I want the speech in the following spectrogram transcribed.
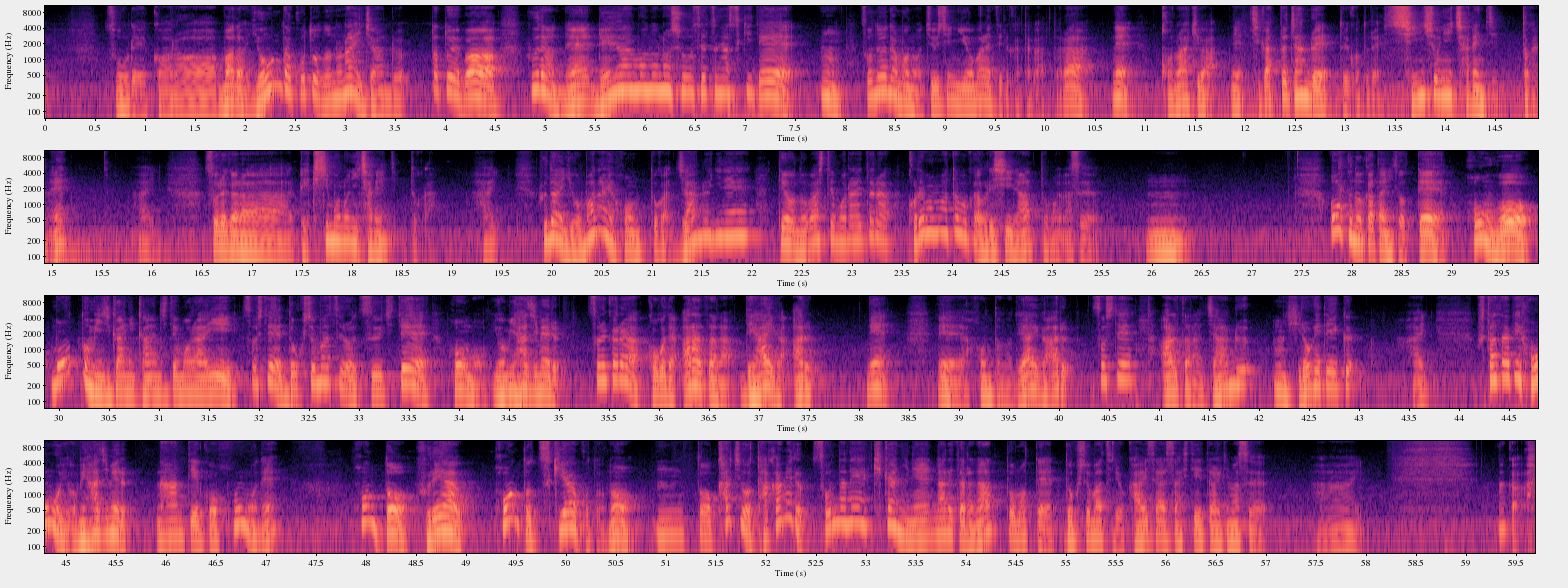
それからまだ読んだことのないジャンル。例えば普段ね恋愛ものの小説が好きで、うん、そのようなものを中心に読まれている方があったらねこの秋は、ね、違ったジャンルへということで新書にチャレンジとかね、はい、それから歴史ものにチャレンジとか、はい、普段読まない本とかジャンルにね手を伸ばしてもらえたらこれもまた僕は嬉しいなと思います。うん、多くの方にとって本をもっと身近に感じてもらいそして読書祭りを通じて本を読み始める。それからここで新たな出会いがある。ね。えー、本との出会いがある。そして新たなジャンル、うん、広げていく、はい、再び本を読み始める。なんていうこう本をね本と触れ合う。本と付き合うことのうんと価値を高めるそんなね期間にねなれたらなと思って読書祭りを開催させていただきます。はい。なんか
